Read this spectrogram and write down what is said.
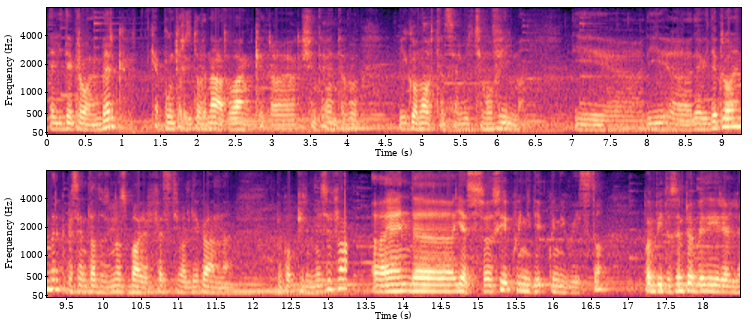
David Cronenberg che appunto è ritornato anche tra, recentemente Viggo Mortensen nell'ultimo film di, uh, di uh, David Cronenberg presentato se non sbaglio al Festival di Cannes poco più di un mese fa. Uh, and yes sì quindi, quindi, questo. Poi invito sempre a vedere il,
